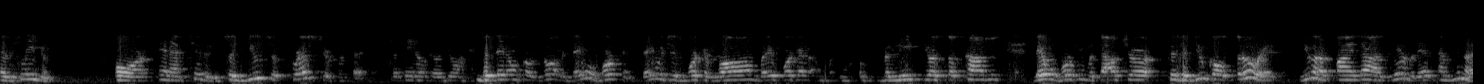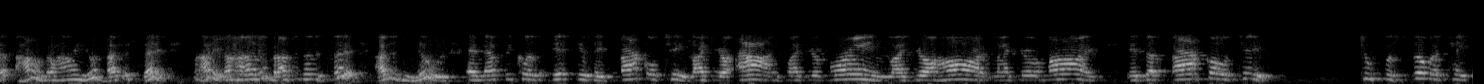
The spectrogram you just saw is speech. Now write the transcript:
and sleeping or inactivity. So you suppressed your prophetic. But they don't go dormant. But they don't go dormant. They were working. They were just working wrong. They were working beneath your subconscious. They were working without your. Because if you go through it, you're gonna find out. Yeah, but that, you know, I don't know how I knew it. I just said it. I didn't know how I knew it, but I just understood it. I just knew it, and that's because it is a faculty, like your eyes, like your brain, like your heart, like your mind. It's a faculty to facilitate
